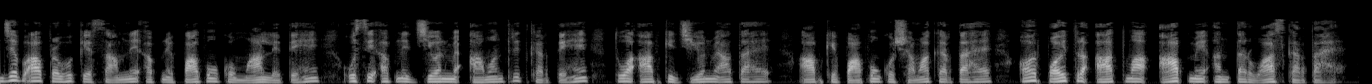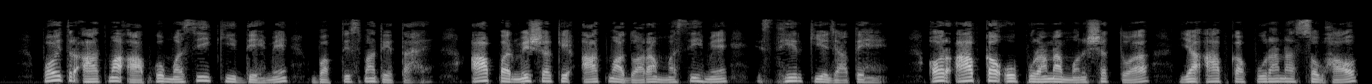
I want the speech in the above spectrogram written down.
जब आप प्रभु के सामने अपने पापों को मान लेते हैं, उसे अपने जीवन में आमंत्रित करते हैं तो वह आपके जीवन में आता है, आपके पापों को क्षमा करता है और पवित्र आत्मा आप में अंतर्वास करता है। पवित्र आत्मा आपको मसीह की देह में बपतिस्मा देता है। आप परमेश्वर के आत्मा द्वारा मसीह में स्थिर किए जाते हैं और आपका वो पुराना मनुष्यत्व या आपका पुराना स्वभाव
